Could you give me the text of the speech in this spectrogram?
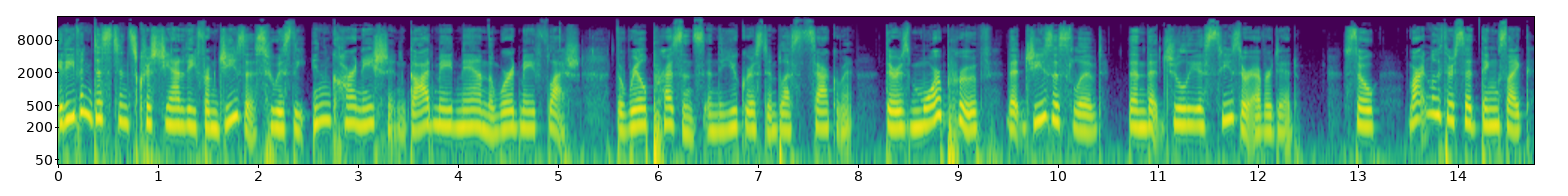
It even distanced Christianity from Jesus, who is the incarnation, God made man, the Word made flesh, the real presence in the Eucharist and Blessed Sacrament. There is more proof that Jesus lived than that Julius Caesar ever did. So, Martin Luther said things like,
